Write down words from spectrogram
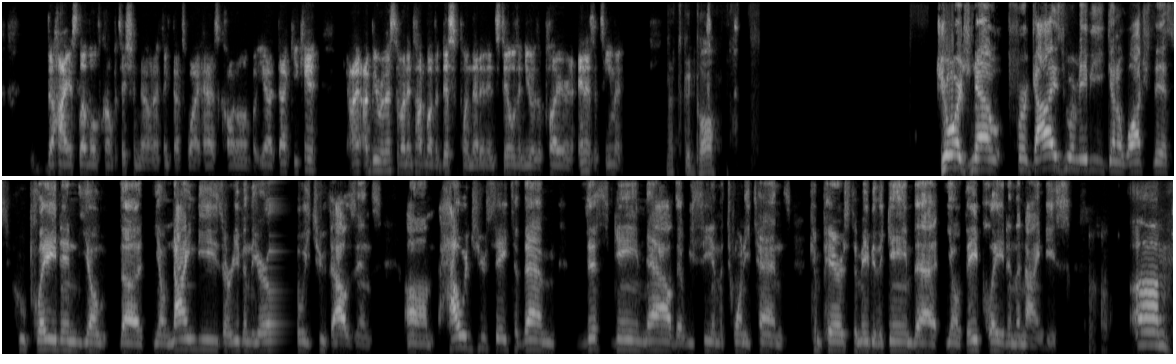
the highest level of competition now. And I think that's why it has caught on. But yeah, Deck, you can't, I, would be remiss if I didn't talk about the discipline that it instills in you as a player and, and as a teammate. That's a good call. George, now for guys who are maybe going to watch this who played in you know the you know 90s or even the early 2000s, um, how would you say to them this game now that we see in the 2010s compares to maybe the game that you know they played in the 90s? Um,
